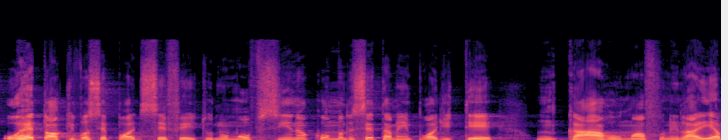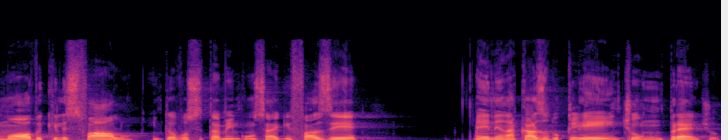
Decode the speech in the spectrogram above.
O retoque você pode ser feito numa oficina, como você também pode ter um carro, uma funilaria móvel que eles falam. Então, você também consegue fazer ele na casa do cliente ou num prédio.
